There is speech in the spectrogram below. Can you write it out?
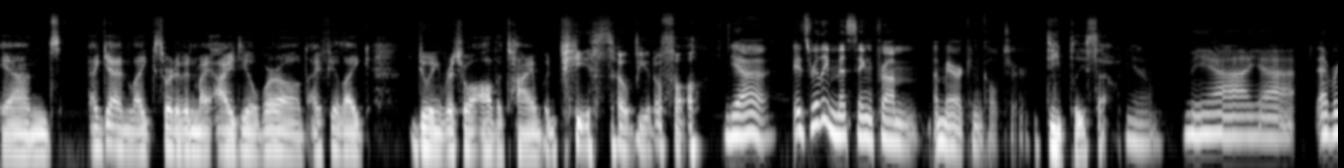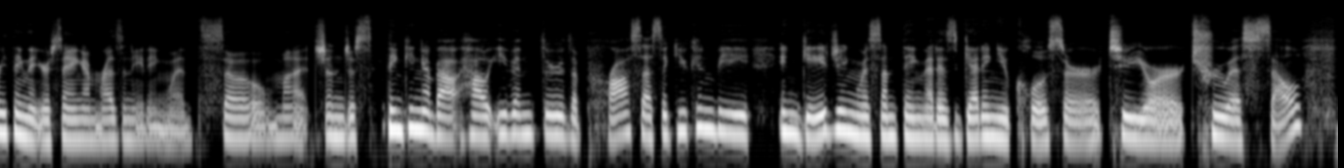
And again, like sort of in my ideal world, I feel like doing ritual all the time would be so beautiful. Yeah. It's really missing from American culture. Deeply so. You know. Yeah, yeah everything that you're saying I'm resonating with so much and just thinking about how even through the process like you can be engaging with something that is getting you closer to your truest self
